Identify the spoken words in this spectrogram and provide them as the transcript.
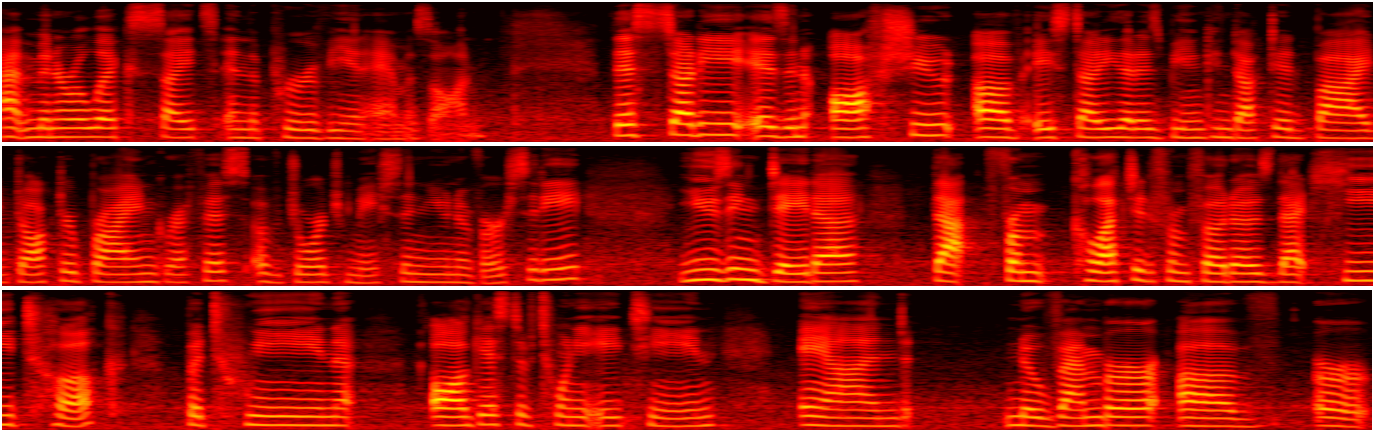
at mineral licks sites in the Peruvian Amazon. This study is an offshoot of a study that is being conducted by Dr. Brian Griffiths of George Mason University using data that from collected from photos that he took between August of 2018 and November of or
